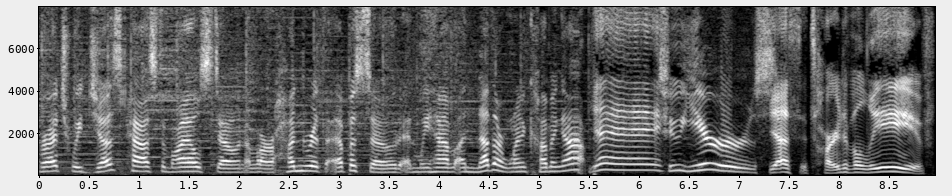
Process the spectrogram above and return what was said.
Gretch, we just passed the milestone of our 100th episode, and we have another one coming up. Yay! Two years. Yes, it's hard to believe.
